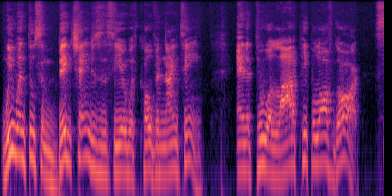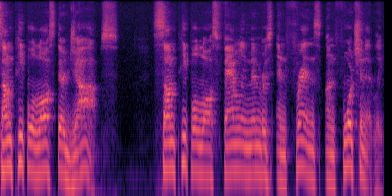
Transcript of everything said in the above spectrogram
We went through some big changes this year with COVID 19, and it threw a lot of people off guard. Some people lost their jobs. Some people lost family members and friends, unfortunately.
